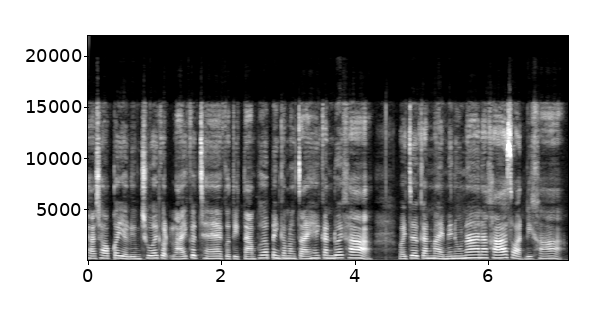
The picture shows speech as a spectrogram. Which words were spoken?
ถ้าชอบก็อย่าลืมช่วยกดไลค์กดแชร์กดติดตามเพื่อเป็นกำลังใจให้กันด้วยค่ะ ไว้เจอกันใหม่เมนูหน้านะคะ สวัสดีค่ะ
